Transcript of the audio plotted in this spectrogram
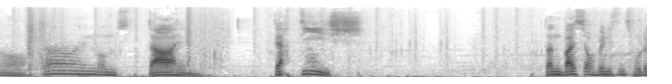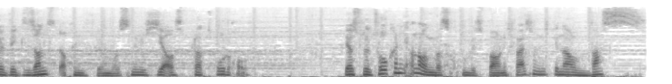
So, dahin und dahin. Fertig. Dann weiß ich auch wenigstens, wo der Weg sonst auch hinführen muss. Nämlich hier aufs Plateau drauf. Hier aufs Plateau kann ich auch noch irgendwas Cooles bauen. Ich weiß noch nicht genau, was.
